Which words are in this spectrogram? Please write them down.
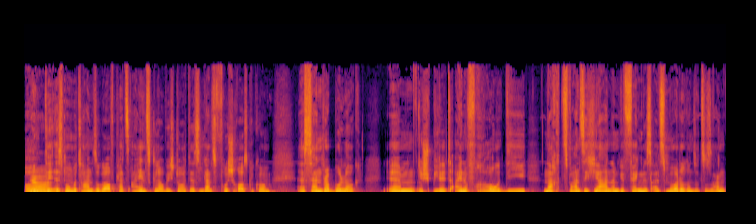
Und Ja. der ist momentan sogar auf Platz 1, glaube ich, dort. Der ist ganz frisch rausgekommen. Äh, Sandra Bullock ähm, spielt eine Frau, die nach 20 Jahren im Gefängnis als Mörderin sozusagen,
